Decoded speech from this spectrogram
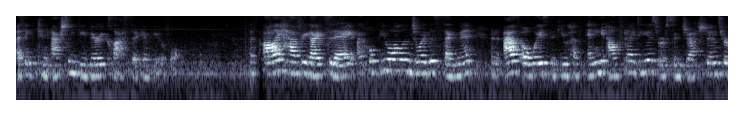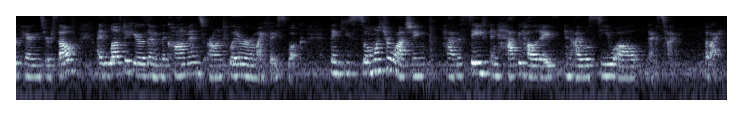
I think can actually be very classic and beautiful. That's all I have for you guys today. I hope you all enjoyed this segment. And as always, if you have any outfit ideas or suggestions for pairings yourself, I'd love to hear them in the comments or on Twitter or my Facebook. Thank you so much for watching. Have a safe and happy holidays, and I will see you all next time. Bye-bye.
